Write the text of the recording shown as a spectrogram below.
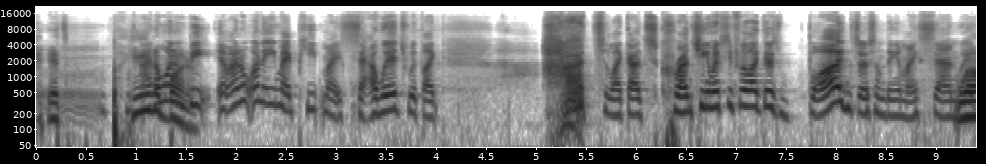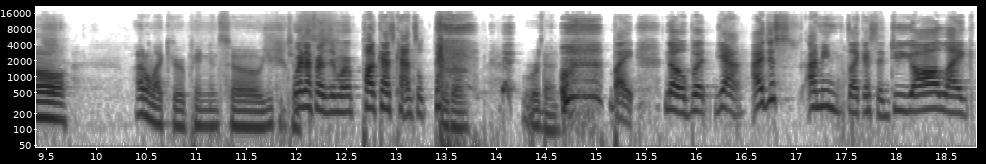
Mm. It's peanut I don't want butter. to be. I don't want to eat my pe- my sandwich with like hot. Like it's crunchy. It makes me feel like there's bugs or something in my sandwich. well, I don't like your opinion, so you can just. We're not friends anymore. Podcast canceled. We're done. We're done. Bye. No, but yeah, I just, I mean, like I said, do y'all like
